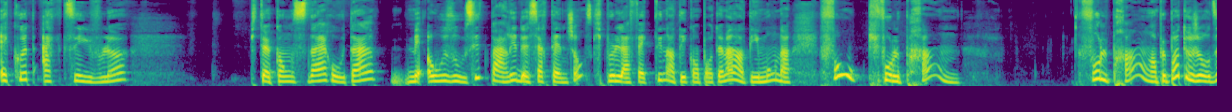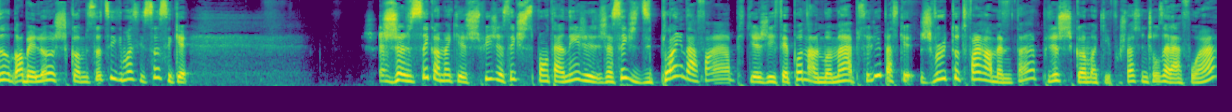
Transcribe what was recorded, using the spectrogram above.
écoute active là, puis te considère autant, mais ose aussi te parler de certaines choses qui peuvent l'affecter dans tes comportements, dans tes mots, dans faut, puis faut le prendre. Faut le prendre. On peut pas toujours dire ah ben là je suis comme ça, tu sais moi c'est ça, c'est que je sais comment que je suis, je sais que je suis spontanée, je, sais que je dis plein d'affaires puis que j'ai fait pas dans le moment absolu parce que je veux tout faire en même temps. Puis là, je suis comme OK, faut que je fasse une chose à la fois.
